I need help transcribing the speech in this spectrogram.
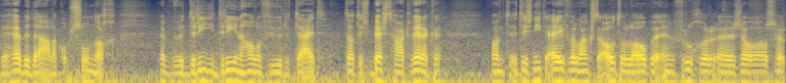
we hebben dadelijk op zondag hebben we drie, drieënhalf uur de tijd. Dat is best hard werken. Want het is niet even langs de auto lopen en vroeger, eh, zoals we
